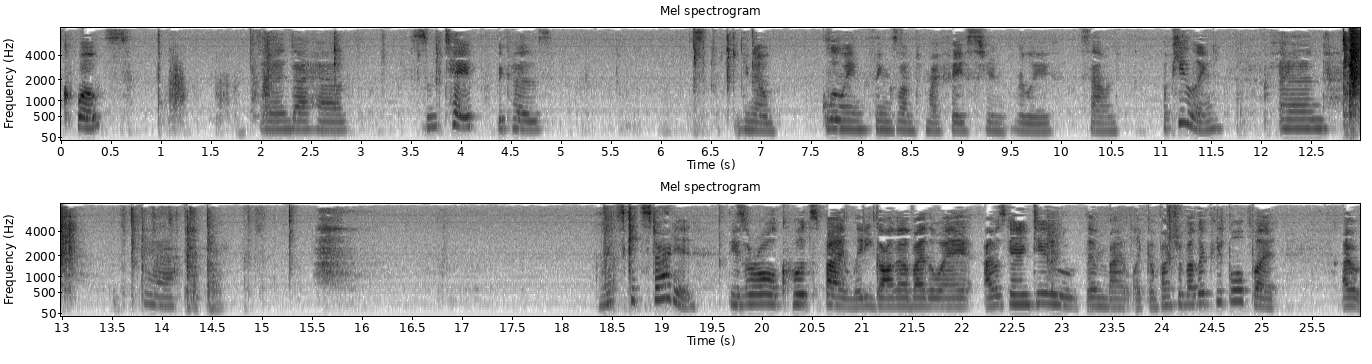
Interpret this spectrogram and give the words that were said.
quotes and I have some tape because, you know, gluing things onto my face didn't really sound appealing. And, yeah. Let's get started. These are all quotes by Lady Gaga, by the way. I was gonna do them by like a bunch of other people, but I,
